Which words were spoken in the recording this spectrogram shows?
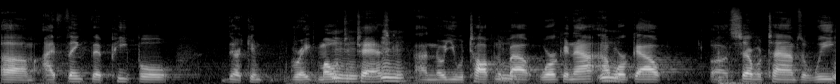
Um, I think that people, they're can, great mm-hmm, mm-hmm. multitasking. I know you were talking mm-hmm. about working out. I work out uh, several times a week,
